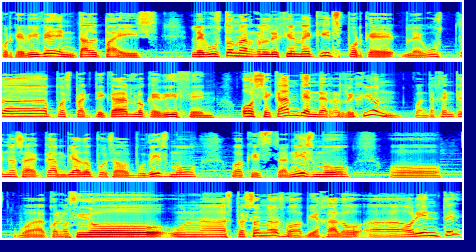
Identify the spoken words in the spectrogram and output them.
porque vive en tal país. Le gusta una religión X porque le gusta pues practicar lo que dicen. O se cambian de religión. Cuánta gente nos ha cambiado pues al budismo o al cristianismo o, ha conocido unas personas o ha viajado a Oriente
